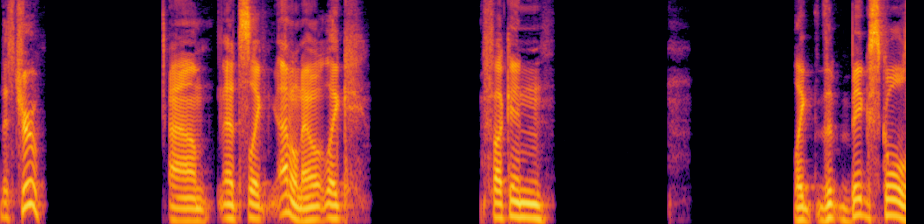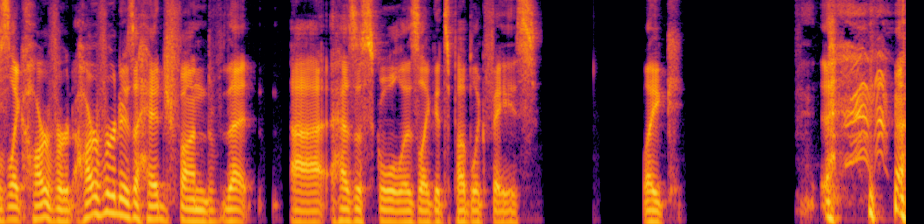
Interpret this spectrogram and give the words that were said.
that's true. Um, that's like I don't know, like fucking like the big schools like Harvard. Harvard is a hedge fund that uh has a school as like its public face. Like I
